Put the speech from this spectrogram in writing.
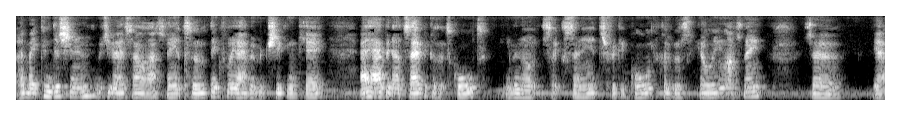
of my condition, which you guys saw last night. So thankfully I haven't been shaking today. I have been outside because it's cold. Even though it's like sunny, it's freaking cold because it was hailing last night. So, yeah.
